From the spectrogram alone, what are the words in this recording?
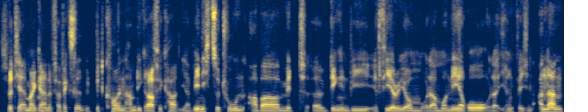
es wird ja immer gerne verwechselt. Mit Bitcoin haben die Grafikkarten ja wenig zu tun, aber mit äh, Dingen wie Ethereum oder Monero oder irgendwelchen anderen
